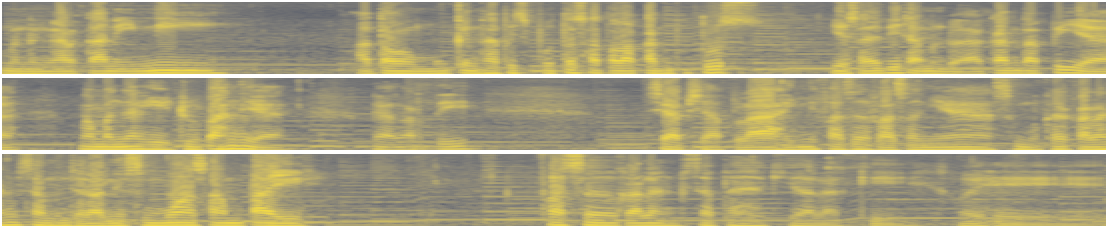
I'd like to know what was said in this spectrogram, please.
mendengarkan ini atau mungkin habis putus atau akan putus ya saya tidak mendoakan tapi ya namanya kehidupan ya. Nggak ngerti. Siap-siaplah ini fase-fasenya. Semoga kalian bisa menjalani semua sampai fase kalian bisa bahagia lagi. Wehe.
